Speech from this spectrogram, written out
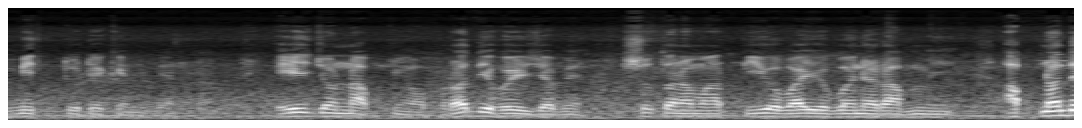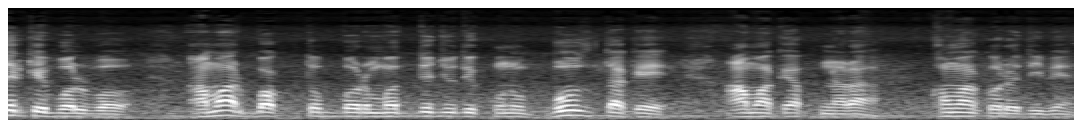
মৃত্যু ডেকে নেবেন না। এই জন্য আপনি অপরাধী হয়ে যাবেন। সুতরাং আমার প্রিয় ভাই বোনের, আমি আপনাদেরকে বলব, আমার বক্তব্যের মধ্যে যদি কোনো ভুল থাকে, আমাকে আপনারা ক্ষমা করে দিবেন।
